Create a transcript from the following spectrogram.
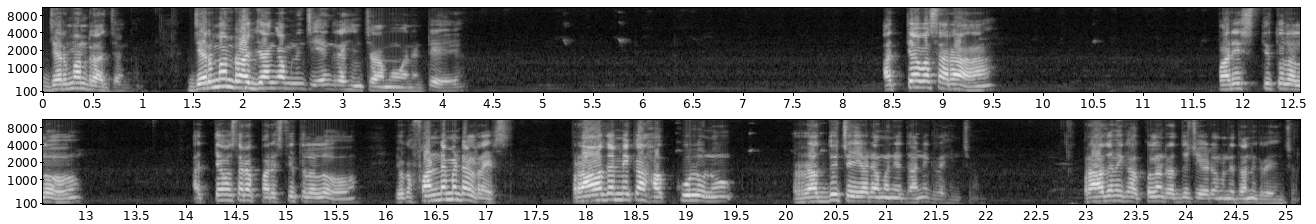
జర్మన్ రాజ్యాంగం. జర్మన్ రాజ్యాంగం నుంచి ఏం గ్రహించాము అని అంటే అత్యవసర పరిస్థితులలో అత్యవసర పరిస్థితులలో ఈ యొక్క ఫండమెంటల్ రైట్స్ ప్రాథమిక హక్కులను రద్దు చేయడం అనే దాన్ని గ్రహించాం. ప్రాథమిక హక్కులను రద్దు చేయడం అనే దాన్ని గ్రహించాం.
